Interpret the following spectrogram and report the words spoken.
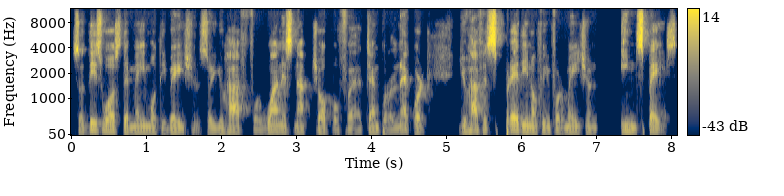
So this was the main motivation. So you have for one snapshot of a temporal network, you have a spreading of information in space,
